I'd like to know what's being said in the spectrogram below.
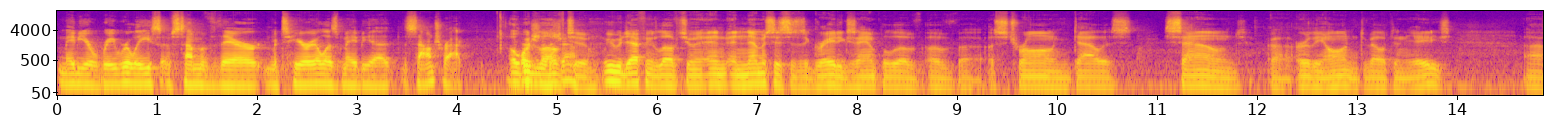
maybe a re-release of some of their material as maybe a soundtrack? Oh, we'd portion of the love to. We would definitely love to. And, and Nemesis is a great example of, of uh, a strong Dallas sound uh, early on, developed in the 80s. Uh,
